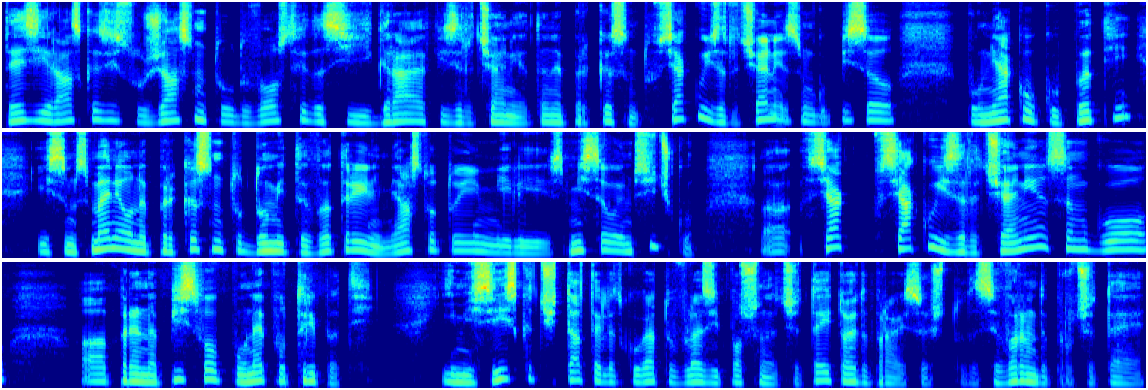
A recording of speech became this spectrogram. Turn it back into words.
тези разкази с ужасното удоволствие да си играя в изреченията непрекъснато. Всяко изречение съм го писал по няколко пъти и съм сменял непрекъснато думите вътре или мястото им, или смисъл им, всичко. А, всяк, всяко изречение съм го а, пренаписвал поне по три пъти. И ми се иска читателят, когато влезе и почне да чете, и той да прави също. Да се върне да прочете.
